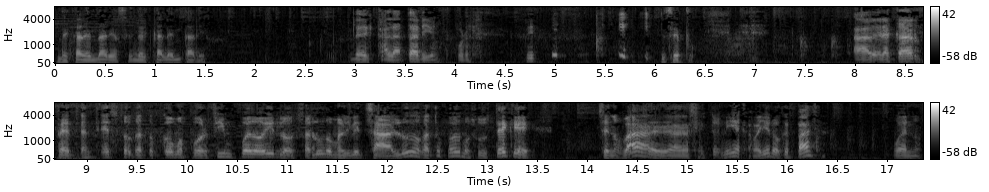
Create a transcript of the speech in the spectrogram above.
De calendario, sí, del calendario. Del calatario. Por... A ver, acá, esto, Gato Cosmos, por fin puedo oírlo. Saludos, Malvin. Saludos, Gato Cosmos. Usted que se nos va a la sintonía, caballero. ¿Qué pasa? Bueno,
